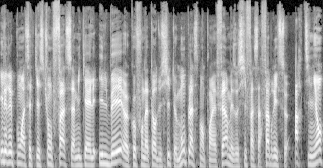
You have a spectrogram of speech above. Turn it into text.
Il répond à cette question face à Michael Hilbé, euh, cofondateur du site monplacement.fr, mais aussi face à Fabrice Artignan,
